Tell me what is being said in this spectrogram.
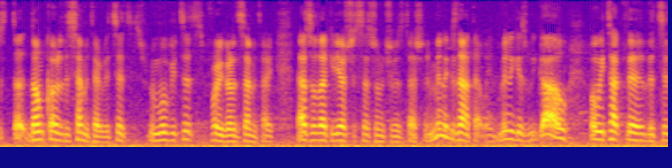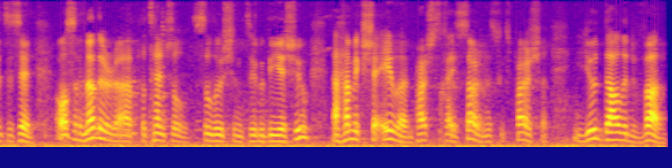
Just don't go to the cemetery with tzitzis. Remove your tzitzis before you go to the cemetery. That's what Leket Yosher says from Trumas Hadeshen. And Minhag is not that way. Minhag is we go, but we tuck the, the tzitzis in. Also, another uh, potential solution to the issue, the Hamik She'ela in Parshas Chayei Sarah, in this week's Parsha, Yud Dalid Vav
